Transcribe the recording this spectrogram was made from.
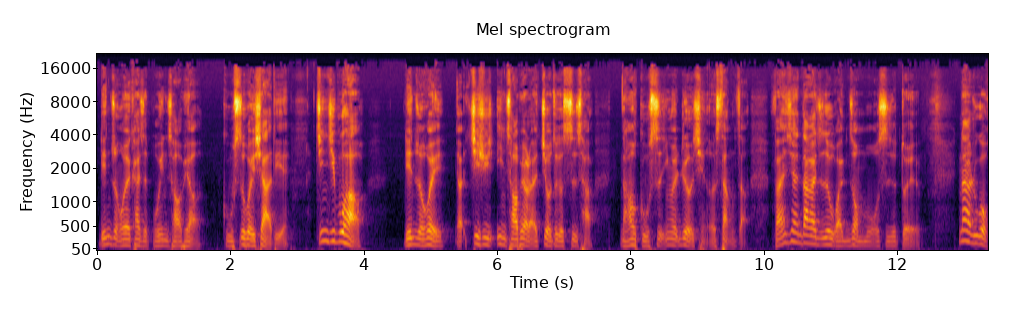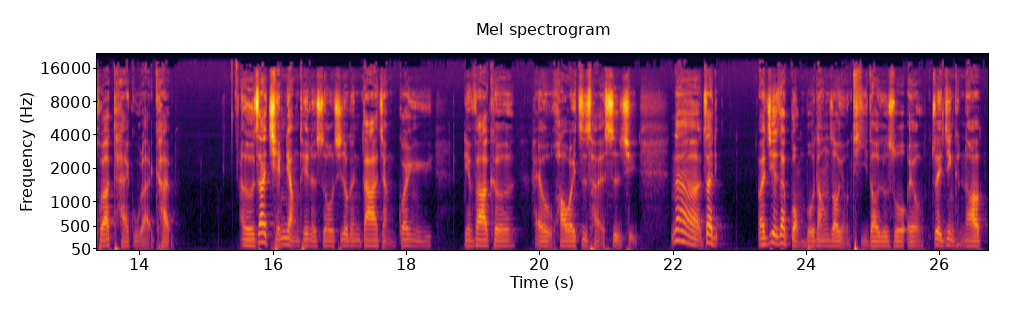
联准会开始不印钞票。股市会下跌，经济不好，联准会要继续印钞票来救这个市场，然后股市因为热钱而上涨。反正现在大概就是玩这种模式就对了。那如果回到台股来看，呃，在前两天的时候，其实我跟大家讲关于联发科还有华为制裁的事情。那在我还记得在广播当中有提到，就是说，哎呦，最近可能要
